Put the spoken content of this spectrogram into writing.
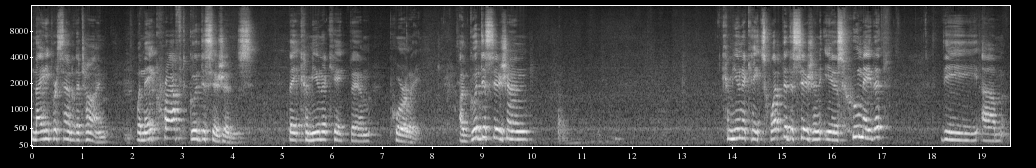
90% of the time when they craft good decisions, they communicate them poorly. A good decision communicates what the decision is, who made it, the um,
